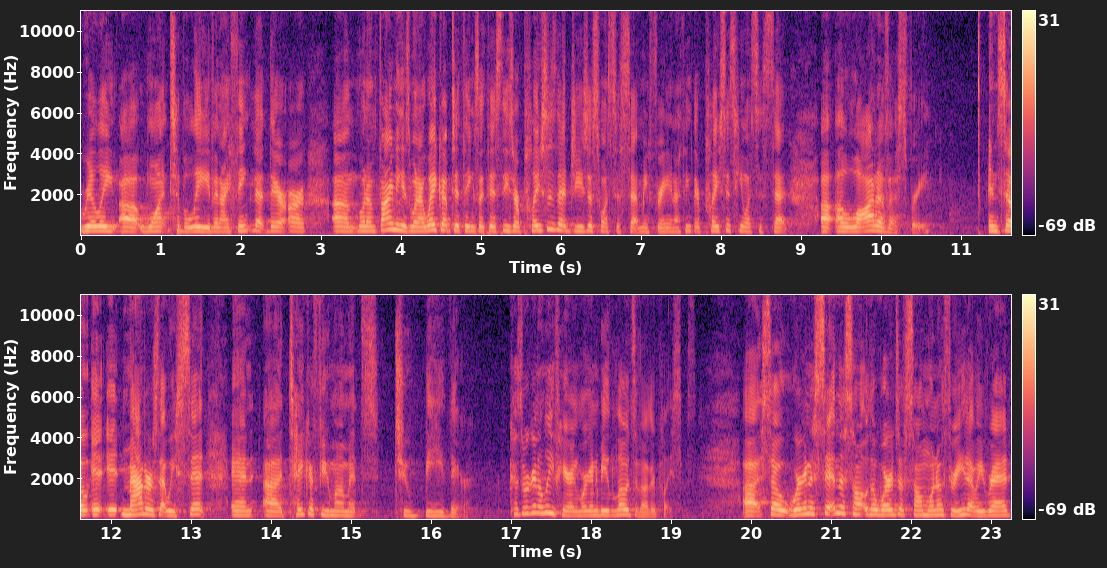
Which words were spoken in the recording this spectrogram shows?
really uh, want to believe. And I think that there are, um, what I'm finding is when I wake up to things like this, these are places that Jesus wants to set me free. And I think they're places he wants to set uh, a lot of us free. And so it, it matters that we sit and uh, take a few moments to be there because we're going to leave here and we're going to be loads of other places. Uh, so we're going to sit in the, the, words of Psalm 103 that we read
